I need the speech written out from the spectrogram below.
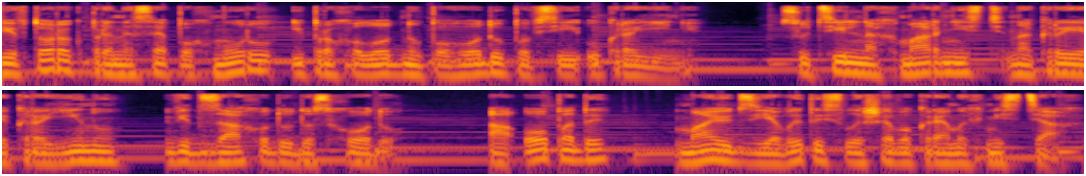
Вівторок принесе похмуру і прохолодну погоду по всій Україні. Суцільна хмарність накриє країну від заходу до сходу, а опади мають з'явитись лише в окремих місцях.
